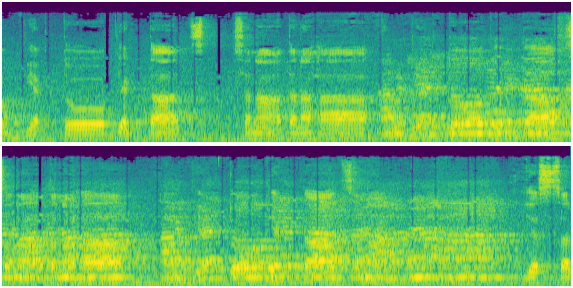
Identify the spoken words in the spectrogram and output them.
व्यक्तात् सनातनः। अव्यक्तो व्यक्तात् सनातनः। अव्यक्तो व्यक्तात् सनातनः। यः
